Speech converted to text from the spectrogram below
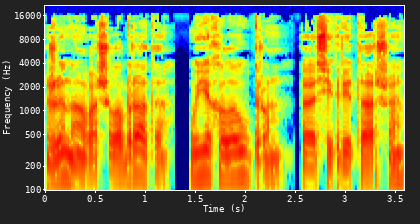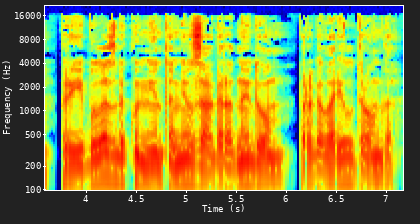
Жена вашего брата уехала утром, а секретарша прибыла с документами в загородный дом», — проговорил Дронго.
